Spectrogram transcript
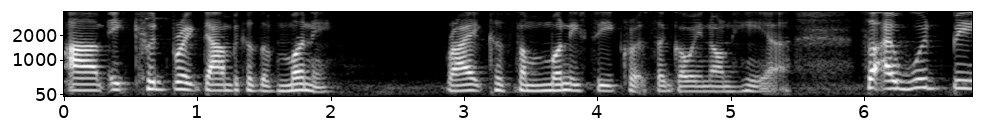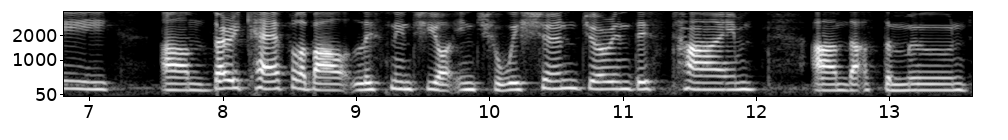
um, it could break down because of money, right? Because some money secrets are going on here. So I would be um, very careful about listening to your intuition during this time. Um, that's the moon.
